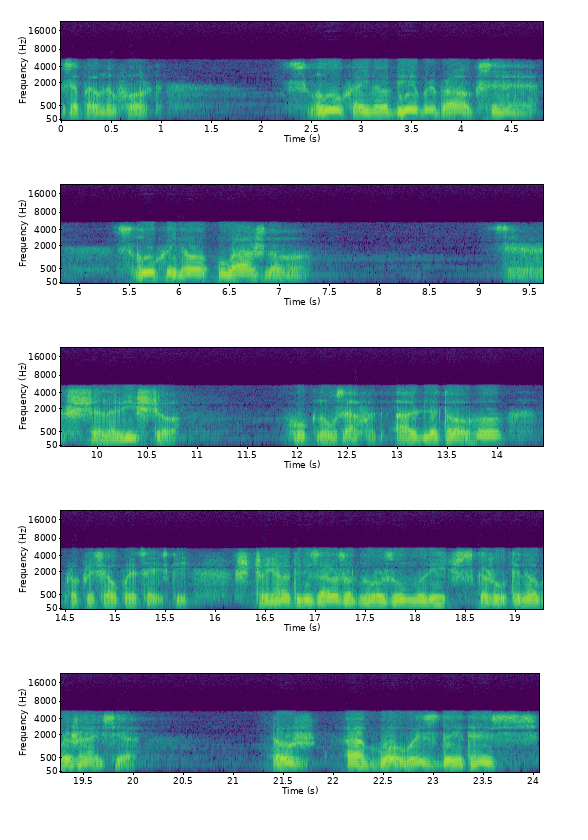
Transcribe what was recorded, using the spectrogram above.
запевнив Форд. Слухай но, Бібль Броксе, слухай но уважно. Це ще навіщо? гукнув Зафод. А для того, прокричав поліцейський, що я тобі зараз одну розумну річ скажу, ти не ображайся. Тож, або ви здаєтесь,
